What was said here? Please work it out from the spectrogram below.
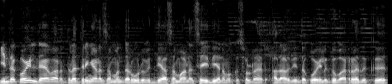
இந்த கோயில் தேவாரத்தில் திருஞான சம்பந்தர் ஒரு வித்தியாசமான செய்தியை நமக்கு சொல்கிறார் அதாவது இந்த கோயிலுக்கு வர்றதுக்கு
